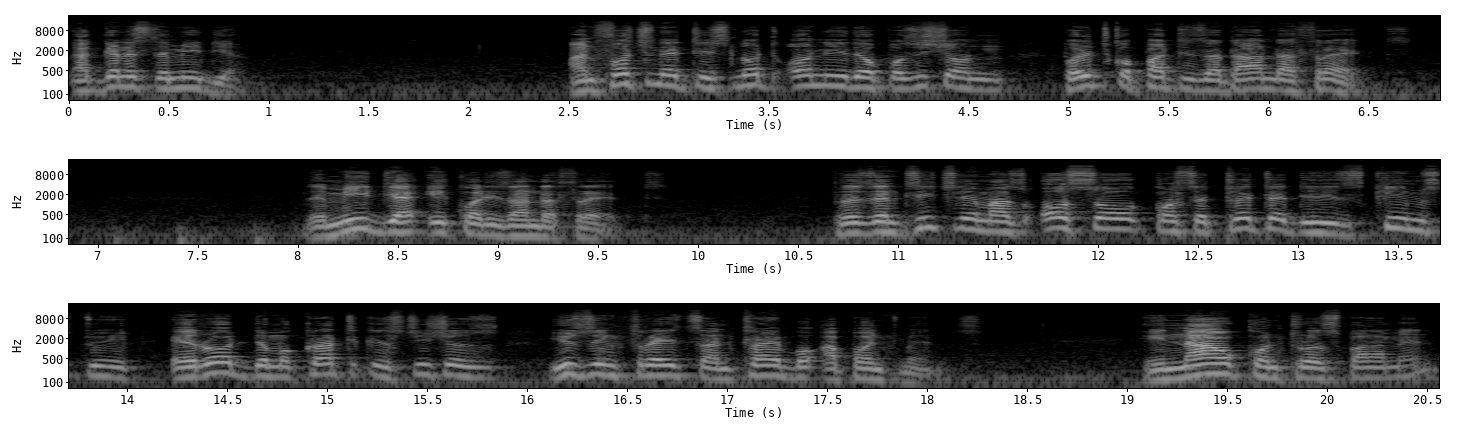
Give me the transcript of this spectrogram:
against the media. Unfortunately, it's not only the opposition political parties that are under threat. The media equally is under threat. President Hichilema has also concentrated his schemes to erode democratic institutions using threats and tribal appointments. He now controls parliament.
